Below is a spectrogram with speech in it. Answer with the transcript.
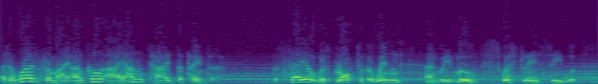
At a word from my uncle, I untied the painter. The sail was brought to the wind, and we moved swiftly seawards.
